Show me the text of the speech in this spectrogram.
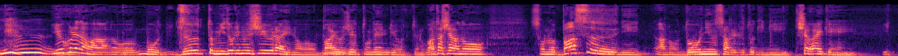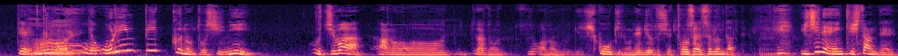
ね、ユーグレナがあのもうずっと緑虫由来のバイオジェット燃料っていうの、私あの、そのバスにあの導入されるときに記者会見行って、でオリンピックの年にうちはあのあのあの飛行機の燃料として搭載するんだって、1年延期したんで、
